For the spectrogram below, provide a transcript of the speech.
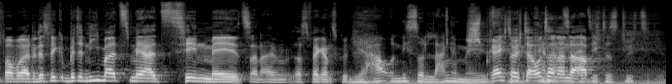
vorbereitet. Deswegen bitte niemals mehr als zehn Mails an einem. Das wäre ganz gut. Ja, und nicht so lange Mails. Sprecht euch da untereinander Zeit, ab. Sich das durchzugehen.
